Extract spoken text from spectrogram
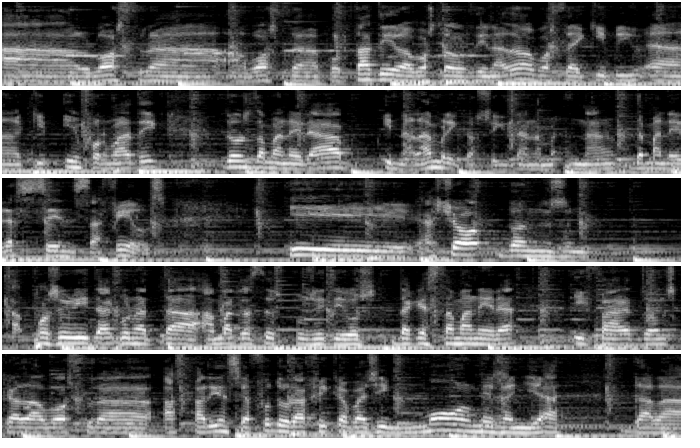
al vostre, al vostre portàtil, al vostre ordinador, al vostre equip, eh, equip informàtic, doncs de manera inalàmbrica, o sigui, de, de manera sense fils. I això, doncs, possibilitat de connectar amb altres dispositius d'aquesta manera i fa doncs, que la vostra experiència fotogràfica vagi molt més enllà de la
